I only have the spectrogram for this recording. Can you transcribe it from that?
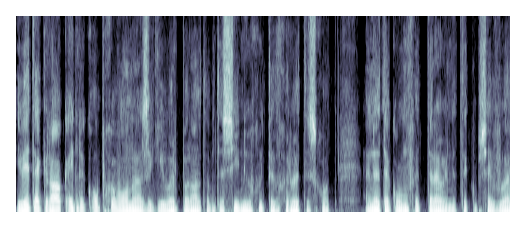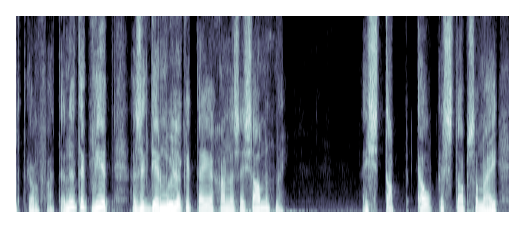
jy weet ek raak eintlik opgewonde as ek hier hoor praat om te sien hoe goed en groot is God en dat ek hom vertrou en dat ek op sy woord kan vat. En dat ek weet as ek deur moeilike tye gaan, is hy saam met my. Hy stap elke stap saam met my.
